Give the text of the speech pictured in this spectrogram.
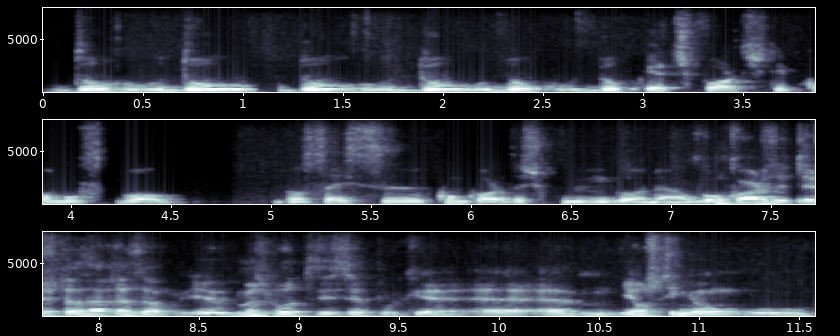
do, do, do, do, do, do que a desportos tipo como o futebol. Não sei se concordas comigo ou não. Concordo, tens toda a razão, Eu- mas vou-te dizer porquê. Eh, um, eles tinham o,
